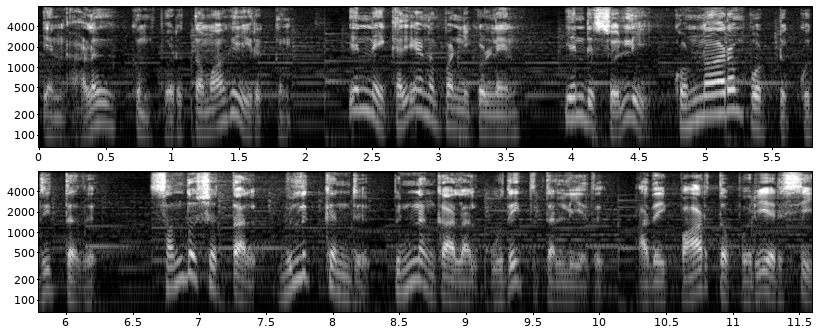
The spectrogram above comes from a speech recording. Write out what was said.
என் அழகுக்கும் பொருத்தமாக இருக்கும். என்னை கல்யாணம் பண்ணிக்கொள்ளேன் என்று சொல்லி கொன்னாரம் போட்டு குதித்தது. சந்தோஷத்தால் விழுக்கென்று பின்னங்காலால் உதைத்து தள்ளியது. அதை பார்த்த பொரியரிசி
